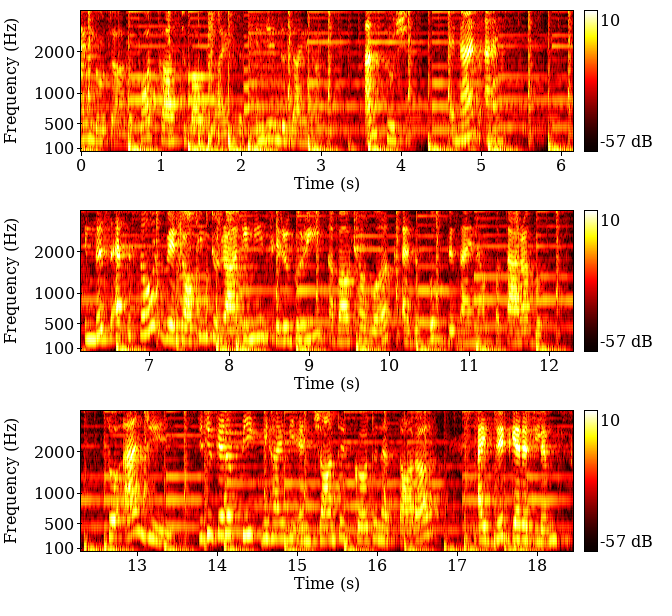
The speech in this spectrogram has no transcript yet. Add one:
Hi, Design Lota, the podcast about life as Indian designer. I'm Sushi. And I'm Angie. In this episode, we're talking to Ragini Siruguri about her work as a book designer for Tara Books. So, Angie, did you get a peek behind the enchanted curtain at Tara? I did get a glimpse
